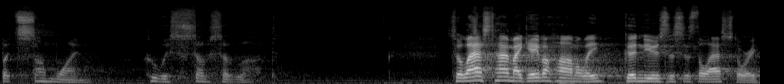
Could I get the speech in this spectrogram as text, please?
but someone who was so, so loved. So, last time I gave a homily, good news, this is the last story.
